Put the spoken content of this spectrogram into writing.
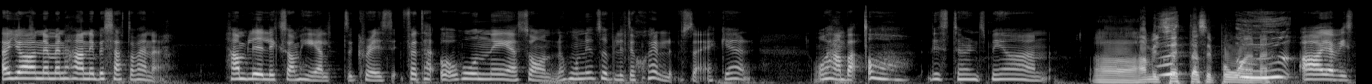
ja, ja, nej men han är besatt av henne. Han blir liksom helt crazy, för att och hon är sån, hon är typ lite självsäker. Och han bara, oh, this turns me on. Ah, han vill sätta sig på henne. Ja, jag visst.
